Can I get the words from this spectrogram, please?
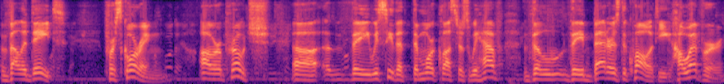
validate for scoring, our approach, uh, the, we see that the more clusters we have, the, the better is the quality. However,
